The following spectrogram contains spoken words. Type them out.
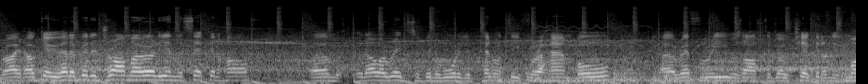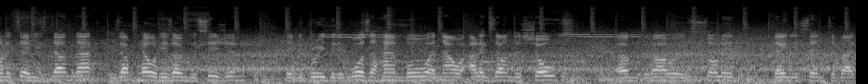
Right, okay, we had a bit of drama early in the second half. Um, Urawa Reds have been awarded a penalty for a handball. Uh, referee was asked to go check it on his monitor. He's done that. He's upheld his own decision. They've agreed that it was a handball. And now Alexander Scholz, um, Urawa's solid Danish centre back,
